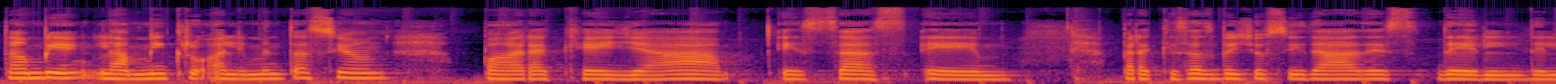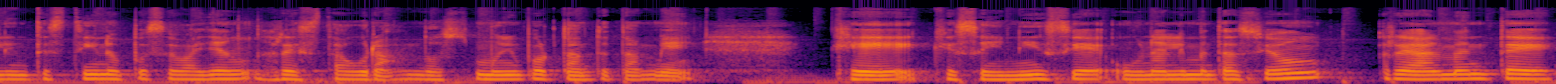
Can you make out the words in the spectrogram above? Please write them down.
También la microalimentación para que ya esas, em, para que esas vellosidades del, del, intestino pues se vayan restaurando. Es muy importante también que, que se inicie una alimentación realmente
